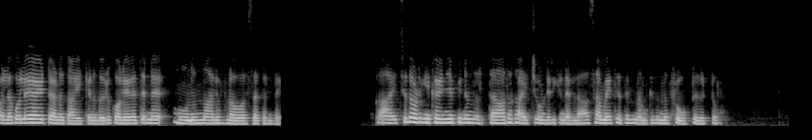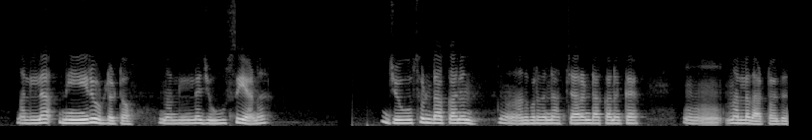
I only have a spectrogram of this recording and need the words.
കൊല കൊലയായിട്ടാണ് കായ്ക്കണത്. ഒരു കൊലയിൽ തന്നെ മൂന്നും നാലും ഫ്ലവേഴ്സൊക്കെ ഉണ്ട്. കായ്ച്ചു തുടങ്ങിക്കഴിഞ്ഞാൽ പിന്നെ നിർത്താതെ കായ്ച്ചുകൊണ്ടിരിക്കണം എല്ലാ സമയത്തും തന്നെ നമുക്കിതിന്ന് ഫ്രൂട്ട് കിട്ടും. നല്ല നീരും ഉണ്ട് കേട്ടോ നല്ല ജ്യൂസിയാണ് ജ്യൂസ് ഉണ്ടാക്കാനും അതുപോലെ തന്നെ അച്ചാർ ഉണ്ടാക്കാനൊക്കെ നല്ലതാട്ടോ ഇത്.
